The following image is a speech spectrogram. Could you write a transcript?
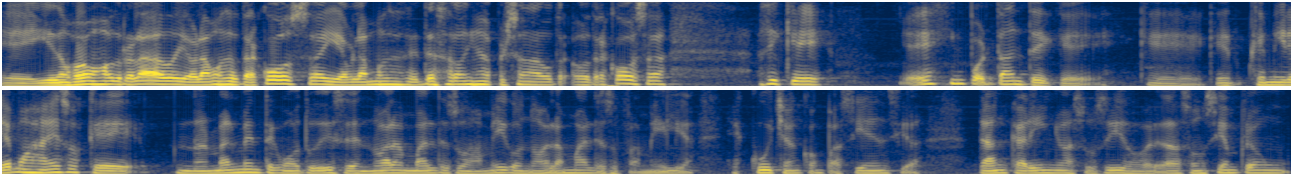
eh, y nos vamos a otro lado y hablamos de otra cosa y hablamos de esa misma persona otra, otra cosa. Así que es importante que, que, miremos a esos que normalmente, como tú dices, no hablan mal de sus amigos, no hablan mal de su familia, escuchan con paciencia, dan cariño a sus hijos, ¿verdad? Son siempre un,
